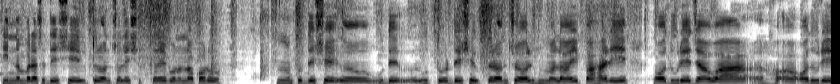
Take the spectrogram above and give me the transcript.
তিন নম্বর আছে দেশের উত্তরাঞ্চলে শীতকালের বর্ণনা করো। তো দেশে উত্তর দেশে, উত্তরাঞ্চল, হিমালয় পাহাড়ে অদূরে যাওয়া অদূরে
